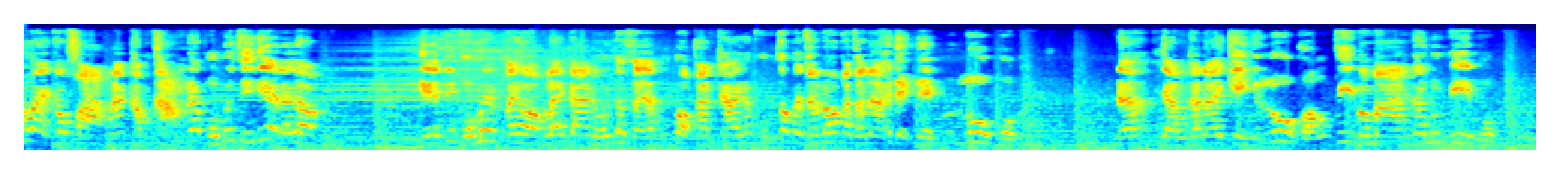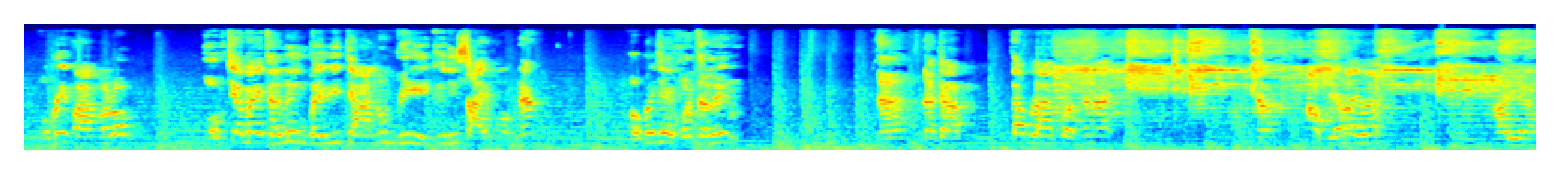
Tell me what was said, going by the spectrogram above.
ด้วยก็ฝากนะขำๆนะผมไม่ซีเรียสอะไรหรอกเหตุที่ผมไม่ไปออกรายการโหนกระแสผมบอกการใช้แล้วผมต้องไปทะเลาะกับทนายเด็กๆลูกผมนะอย่างทนายกิ่งลูกของพี่ประมาณก็รุ่นพี่ผม ผมไม่ความเคารพ ผมจะไม่ทะลึ่งไปวิจารณ์รุ่นพี่คือนิสัยผมนะ ผมไม่ใช่คนทะลึ่งนะนะครับก็ปรากฏนะครับเอาเสียงอะไรมาเอาเยอะ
